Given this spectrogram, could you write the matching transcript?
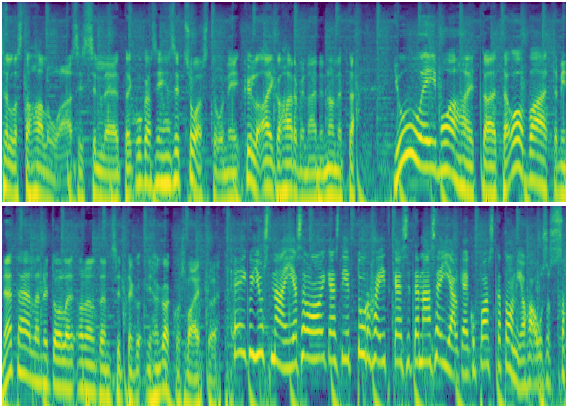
sellaista haluaa. Siis silleen, että kuka siihen sitten suostuu, niin kyllä aika harvinainen on, että juu, ei mua haittaa, että on vaan, että minä täällä nyt olen, olen sitten ihan kakkosvaihtoehto. Ei kun just näin, ja se on oikeasti turha itkeä sitten enää sen jälkeen, kun paskat on jo hausussa.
